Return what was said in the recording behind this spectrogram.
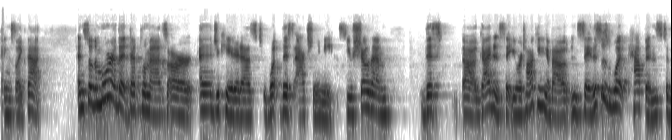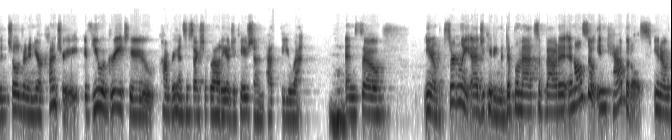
things like that. And so the more that diplomats are educated as to what this actually means, you show them this uh, guidance that you were talking about and say, this is what happens to the children in your country if you agree to comprehensive sexuality education at the UN. Mm-hmm. And so, you know, certainly educating the diplomats about it and also in capitals, you know,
